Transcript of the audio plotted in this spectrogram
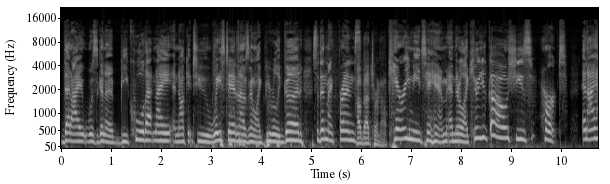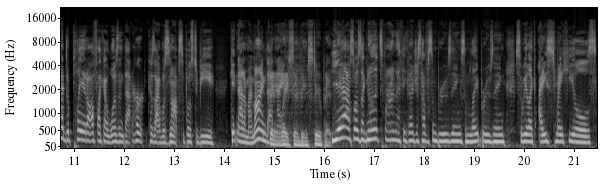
that I was gonna be cool that night and not get too wasted, and I was gonna like be really good. So then my friends How'd that turn out? carry me to him, and they're like, "Here you go. She's hurt." And I had to play it off like I wasn't that hurt because I was not supposed to be getting out of my mind that night. Getting night. wasted and being stupid. Yeah, so I was like, no, that's fine. I think I just have some bruising, some light bruising. So we like iced my heels,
